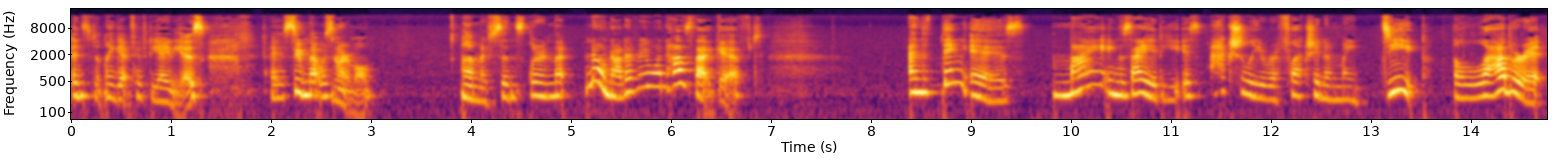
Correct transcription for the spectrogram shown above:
instantly get 50 ideas. I assume that was normal. Um, I've since learned that no, not everyone has that gift. And the thing is, my anxiety is actually a reflection of my deep, elaborate,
